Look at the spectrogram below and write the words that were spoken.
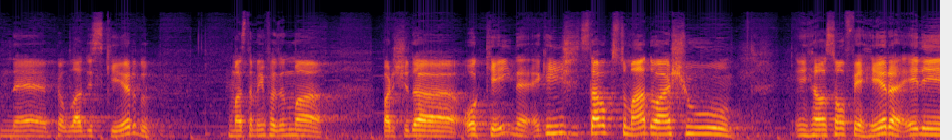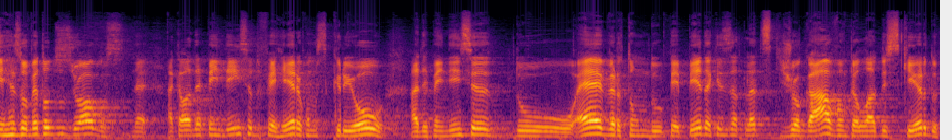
né, pelo lado esquerdo, mas também fazendo uma partida ok, né? É que a gente estava acostumado, acho, em relação ao Ferreira, ele resolver todos os jogos, né? Aquela dependência do Ferreira, como se criou, a dependência do Everton, do PP, daqueles atletas que jogavam pelo lado esquerdo,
